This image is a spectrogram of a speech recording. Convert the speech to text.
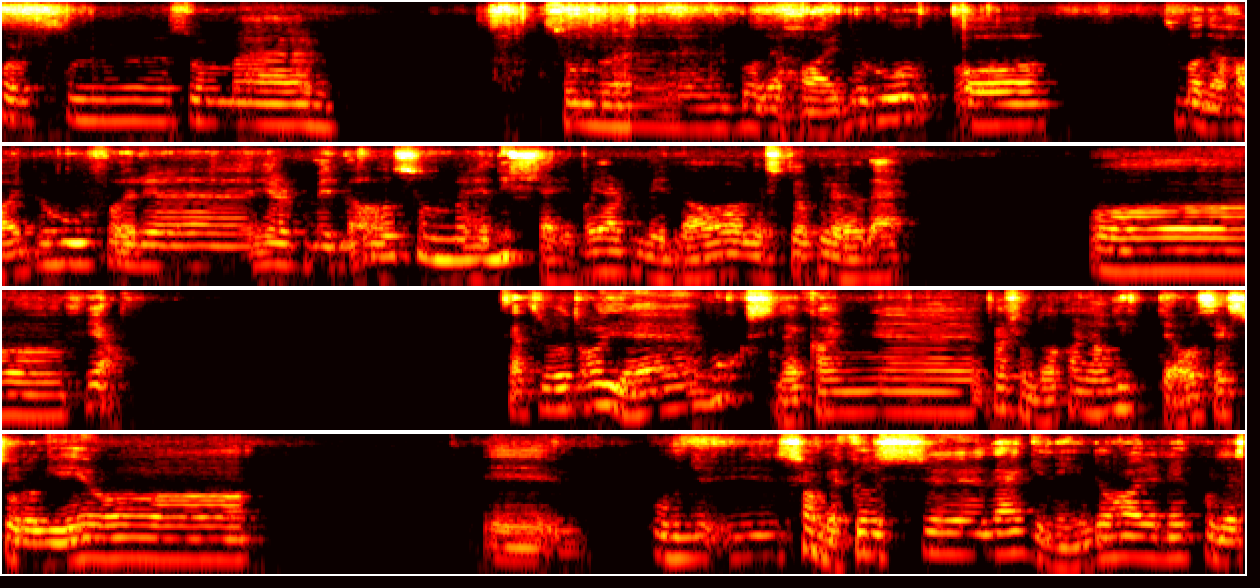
Folk som, som, eh, som, eh, både har behov og som både har behov for eh, hjelpemidler, og som er nysgjerrig på hjelpemidler og har lyst til å prøve det. Og ja. Så jeg tror at alle voksne kan, personer kan ha nytte av sexologi. og om du, Samme hvilken legning du har, eller hvilke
